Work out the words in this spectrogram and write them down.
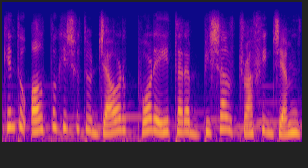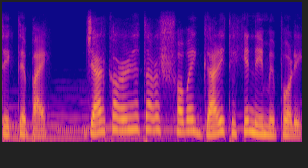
কিন্তু অল্প কিছু দূর যাওয়ার পরেই তারা বিশাল ট্রাফিক জ্যাম দেখতে পায়, যার কারণে তারা সবাই গাড়ি থেকে নেমে পড়ে।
